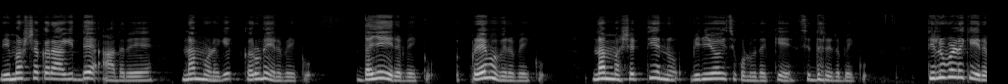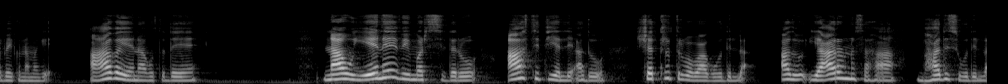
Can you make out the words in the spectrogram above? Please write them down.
ವಿಮರ್ಶಕರಾಗಿದ್ದೇ ಆದರೆ ನಮ್ಮೊಳಗೆ ಕರುಣೆ ಇರಬೇಕು, ದಯೆ ಇರಬೇಕು, ಪ್ರೇಮವಿರಬೇಕು. ನಮ್ಮ ಶಕ್ತಿಯನ್ನು ವಿನಿಯೋಗಿಸಿಕೊಳ್ಳುವುದಕ್ಕೆ ಸಿದ್ಧರಿರಬೇಕು. ತಿಳುವಳಿಕೆ ಇರಬೇಕು ನಮಗೆ. ಆಗ ಏನಾಗುತ್ತದೆ? ನಾವು ಏನೇ ವಿಮರ್ಶಿಸಿದರೂ ಆ ಸ್ಥಿತಿಯಲ್ಲಿ ಅದು ಶತ್ರುತ್ವವಾಗುವುದಿಲ್ಲ. ಅದು ಯಾರನ್ನು ಸಹ ಬಾಧಿಸುವುದಿಲ್ಲ.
